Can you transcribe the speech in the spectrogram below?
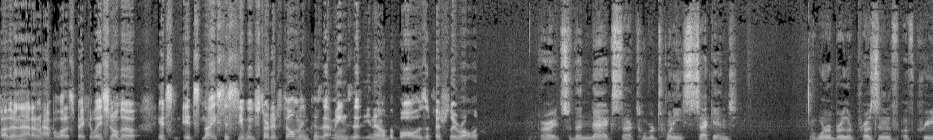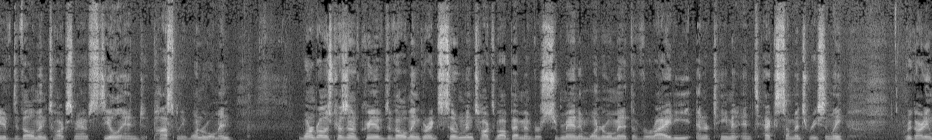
other than that, I don't have a lot of speculation. Although it's it's nice to see we've started filming because that means that you know the ball is officially rolling. All right. So then next, October twenty second, Warner Brother president of creative development talks Man of Steel and possibly Wonder Woman. Warner Brothers president of creative development Greg Silverman talked about Batman vs Superman and Wonder Woman at the Variety Entertainment and Tech Summit recently. Regarding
